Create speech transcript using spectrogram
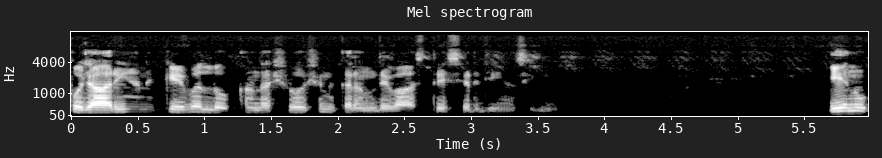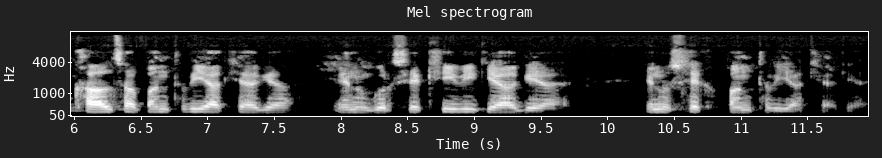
ਪੁਜਾਰੀਆਂ ਨੇ ਕੇਵਲ ਲੋਕਾਂ ਦਾ ਸ਼ੋਸ਼ਣ ਕਰਨ ਦੇ ਵਾਸਤੇ ਸਿਰਜੀਆਂ ਸੀਗੀਆਂ। ਇਹਨੂੰ ਖਾਲਸਾ ਪੰਥ ਵੀ ਆਖਿਆ ਗਿਆ, ਇਹਨੂੰ ਗੁਰਸਿੱਖੀ ਵੀ ਕਿਹਾ ਗਿਆ ਹੈ ਇਹਨੂੰ ਸਿੱਖ ਪੰਥ ਵੀ ਆਖਿਆ ਗਿਆ ਹੈ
